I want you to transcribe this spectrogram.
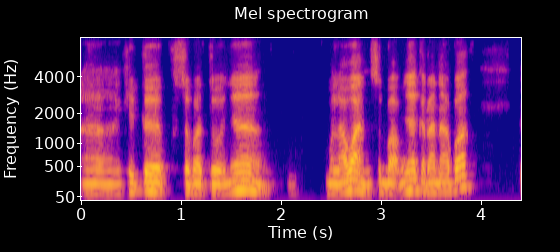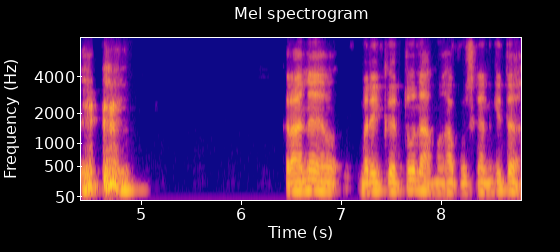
Uh, kita sepatutnya melawan sebabnya kerana apa? kerana mereka tu nak menghapuskan kita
